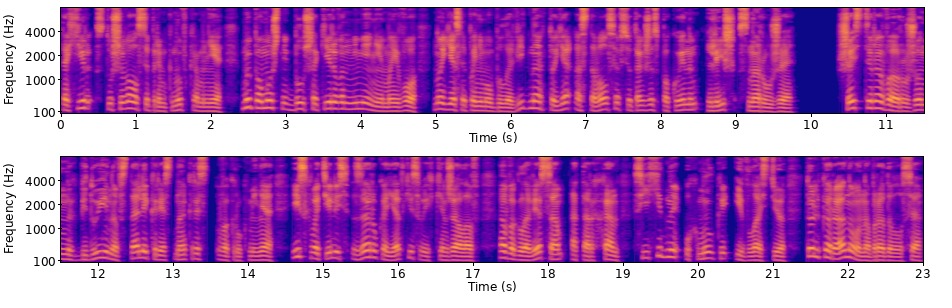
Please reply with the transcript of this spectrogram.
Тахир стушевался, примкнув ко мне. Мой помощник был шокирован не менее моего, но если по нему было видно, то я оставался все так же спокойным лишь снаружи. Шестеро вооруженных бедуинов стали крест-накрест вокруг меня и схватились за рукоятки своих кинжалов, а во главе сам Атархан с ехидной ухмылкой и властью, только рано он обрадовался.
